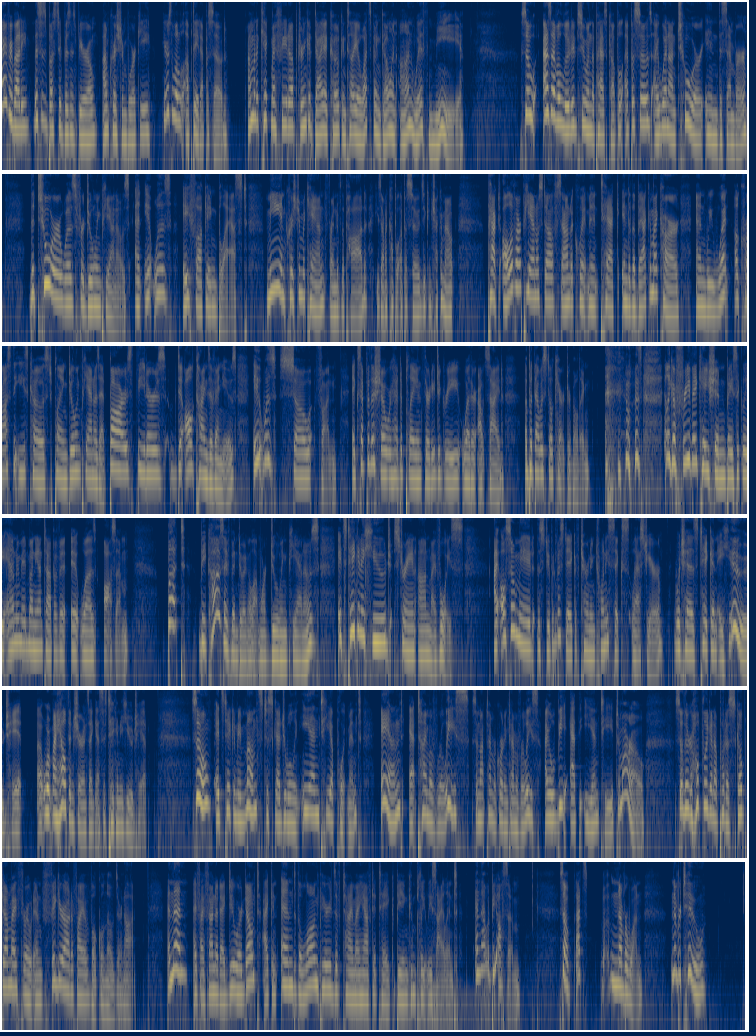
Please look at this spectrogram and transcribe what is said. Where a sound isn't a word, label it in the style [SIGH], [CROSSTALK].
Hi, everybody. This is Busted Business Bureau. I'm Christian Borky. Here's a little update episode. I'm going to kick my feet up, drink a Diet Coke, and tell you what's been going on with me. So, as I've alluded to in the past couple episodes, I went on tour in December. The tour was for dueling pianos, and it was a fucking blast. Me and Christian McCann, friend of the pod, he's on a couple episodes, you can check him out packed all of our piano stuff, sound equipment, tech into the back of my car, and we went across the East Coast playing dueling pianos at bars, theaters, all kinds of venues. It was so fun, except for the show we had to play in 30 degree weather outside, uh, but that was still character building. [LAUGHS] it was like a free vacation, basically, and we made money on top of it. It was awesome. But because I've been doing a lot more dueling pianos, it's taken a huge strain on my voice. I also made the stupid mistake of turning 26 last year, which has taken a huge hit. Uh, well, my health insurance, I guess, has taken a huge hit. So it's taken me months to schedule an ENT appointment. And at time of release, so not time recording, time of release, I will be at the ENT tomorrow. So they're hopefully going to put a scope down my throat and figure out if I have vocal nodes or not. And then, if I find out I do or don't, I can end the long periods of time I have to take being completely silent and that would be awesome. So that's uh, number one. Number two,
